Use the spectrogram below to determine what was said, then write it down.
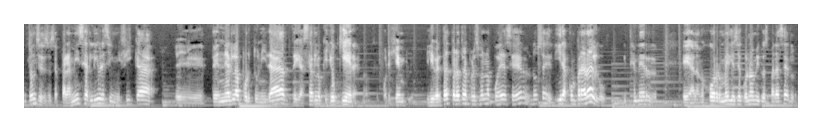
Entonces, o sea, para mí ser libre significa eh, tener la oportunidad de hacer lo que yo quiera, ¿no? Por ejemplo, y libertad para otra persona puede ser, no sé, ir a comprar algo y tener eh, a lo mejor medios económicos para hacerlo.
